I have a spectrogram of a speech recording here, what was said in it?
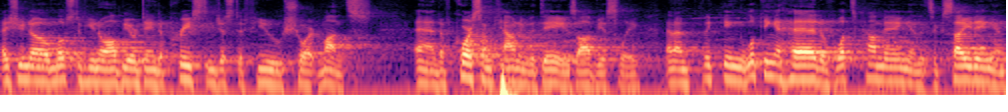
as you know, most of you know, I'll be ordained a priest in just a few short months. And of course, I'm counting the days, obviously. And I'm thinking, looking ahead of what's coming, and it's exciting, and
